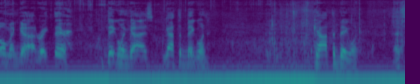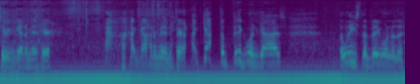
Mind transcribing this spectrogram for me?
Oh my God, right there. Big one, guys. Got the big one. Got the big one. Let's see if we can get him in here. I got him in here. I got the big one, guys. At least the big one of the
